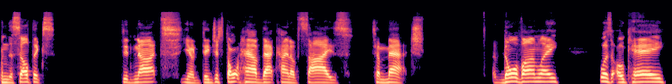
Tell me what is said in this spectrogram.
And the Celtics did not, you know, they just don't have that kind of size to match. Noah Vonleh was okay.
